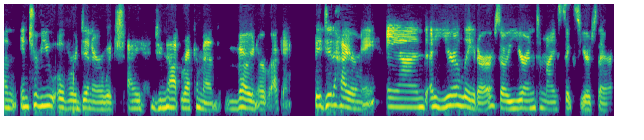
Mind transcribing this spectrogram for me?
an interview over dinner, which I do not recommend. Very nerve wracking. They did hire me. And a year later, so a year into my six years there,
